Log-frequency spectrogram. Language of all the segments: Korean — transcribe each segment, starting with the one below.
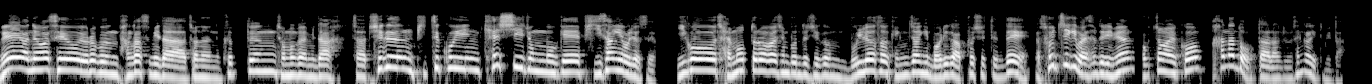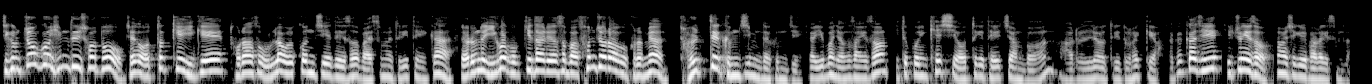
네, 안녕하세요. 여러분, 반갑습니다. 저는 급등 전문가입니다. 자, 최근 비트코인 캐시 종목에 비상이 걸렸어요. 이거 잘못 들어가신 분들 지금 물려서 굉장히 머리가 아프실 텐데, 솔직히 말씀드리면 걱정할 거 하나도 없다라는 좀 생각이 듭니다. 지금 조금 힘드셔도 제가 어떻게 이게 돌아서 올라올 건지에 대해서 말씀을 드릴 테니까, 여러분들 이거 못 기다려서 막 손절하고 그러면 절대 금지입니다, 금지. 자, 이번 영상에서 비트코인 캐시 어떻게 될지 한번 알려드리도록 할게요. 자, 끝까지 집중해서 시청하시길 바라겠습니다.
